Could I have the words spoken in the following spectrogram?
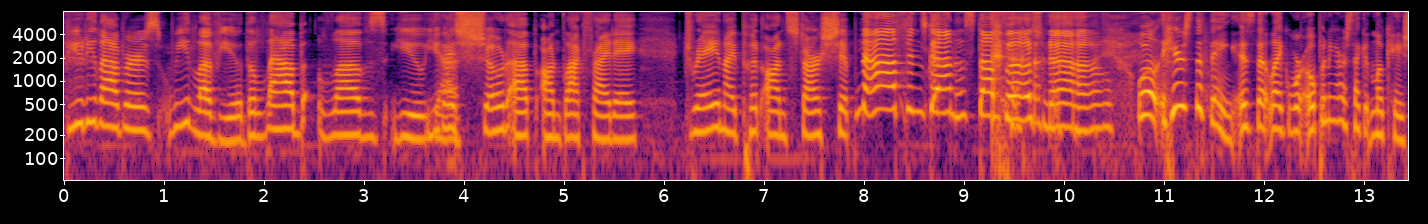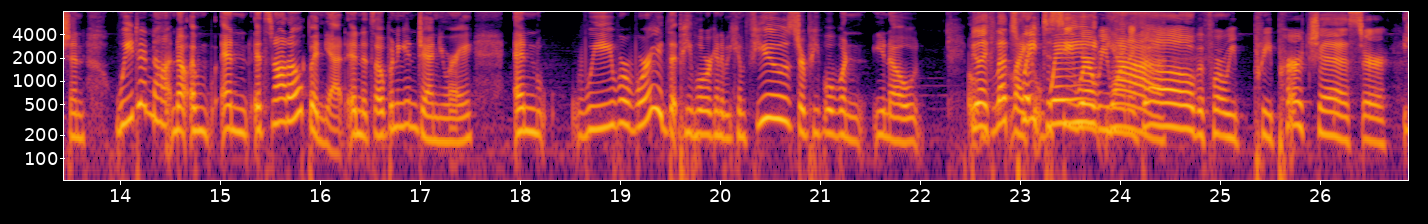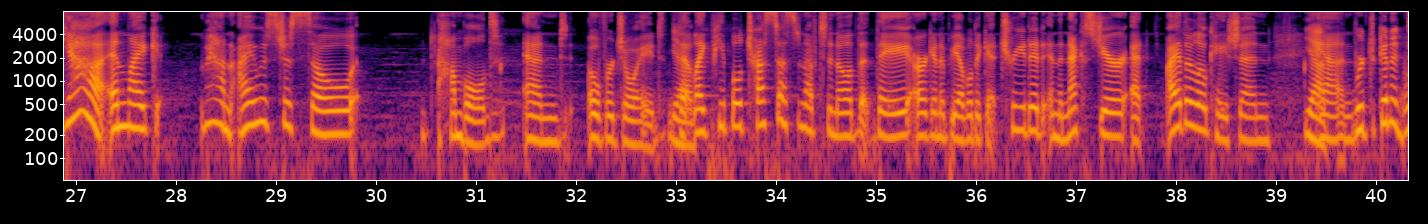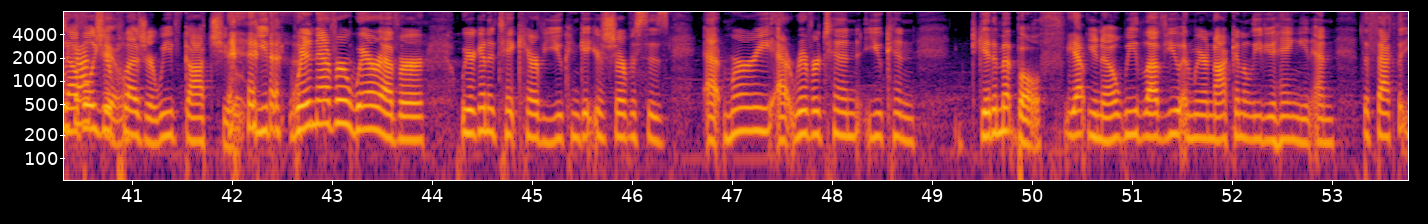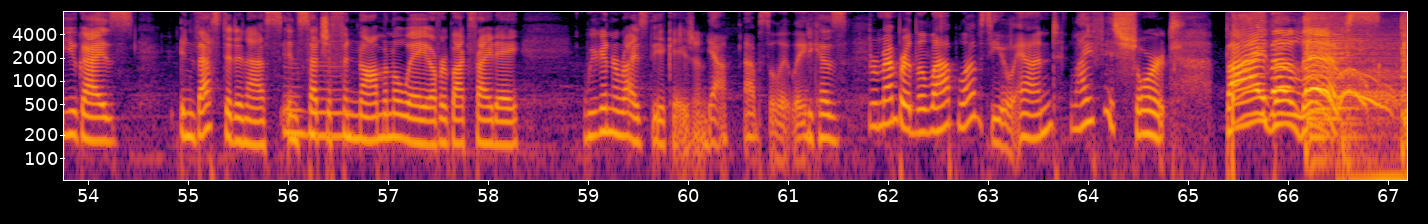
Beauty Labbers, we love you. The lab loves you. You guys showed up on Black Friday. Dre and I put on Starship. Nothing's gonna stop us now. Well, here's the thing: is that like we're opening our second location. We did not know, and, and it's not open yet, and it's opening in January, and we were worried that people were going to be confused or people wouldn't, you know, Be like, let's wait to see where we want to go before we pre-purchase or Yeah, and like, man, I was just so humbled and overjoyed Yeah. that like people trust us enough to know that they are going to be able to get treated in the next year at either location. Yeah, and we're gonna double got your you. pleasure. We've got you. Eith- Whenever, wherever, we're gonna take care of you. You can get your services at Murray, at Riverton. You can get them at both. Yep. You know, we love you, and we are not gonna leave you hanging. And the fact that you guys invested in us in such Mm-hmm. a phenomenal way over Black Friday, we're gonna rise to the occasion. Yeah, absolutely. Because remember, the lab loves you, and life is short. By the lips.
